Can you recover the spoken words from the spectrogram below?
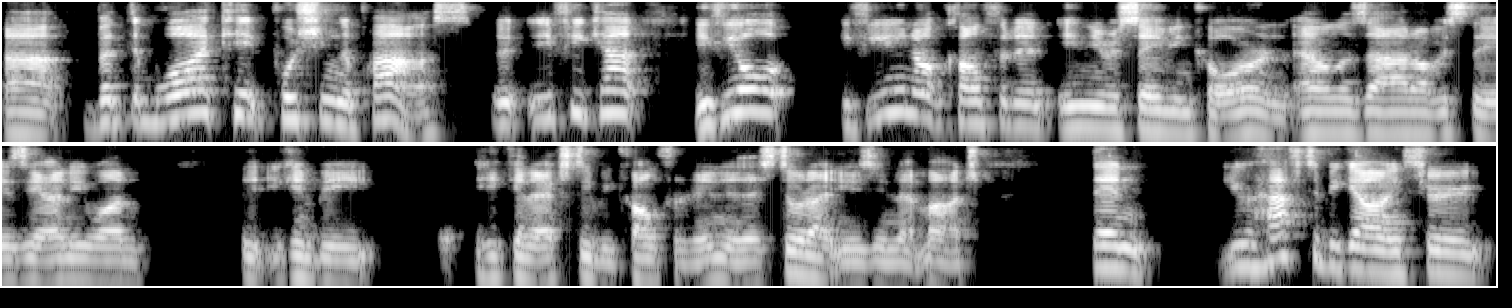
Uh, but the, why keep pushing the pass if you can't? If you're if you're not confident in your receiving corps, and Allen Lazard obviously is the only one that you can be, he can actually be confident in, and they still don't use him that much. Then you have to be going through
